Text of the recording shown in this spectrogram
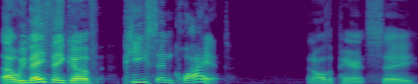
Uh, we may think of peace and quiet. And all the parents say,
